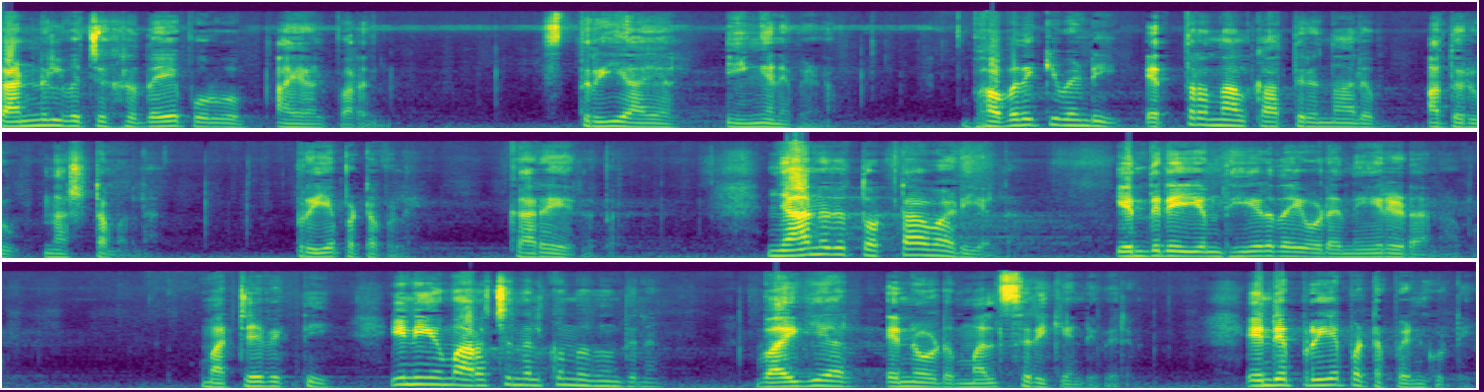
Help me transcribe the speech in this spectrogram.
കണ്ണിൽ വെച്ച് ഹൃദയപൂർവം അയാൾ പറഞ്ഞു സ്ത്രീ ആയാൽ ഇങ്ങനെ വേണം. ഭവതിക്ക് വേണ്ടി എത്ര നാൾ കാത്തിരുന്നാലും അതൊരു നഷ്ടമല്ല. പ്രിയപ്പെട്ടവളെ കരയരുത്. ഞാനൊരു തൊട്ടാവാടിയല്ല. എന്തിനേയും ധീരതയോടെ നേരിടാനാവും. മറ്റേ വ്യക്തി ഇനിയും അറച്ചു നിൽക്കുന്നതെന്തിന് വൈകിയാൽ എന്നോട് മത്സരിക്കേണ്ടി വരും. എന്റെ പ്രിയപ്പെട്ട പെൺകുട്ടി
